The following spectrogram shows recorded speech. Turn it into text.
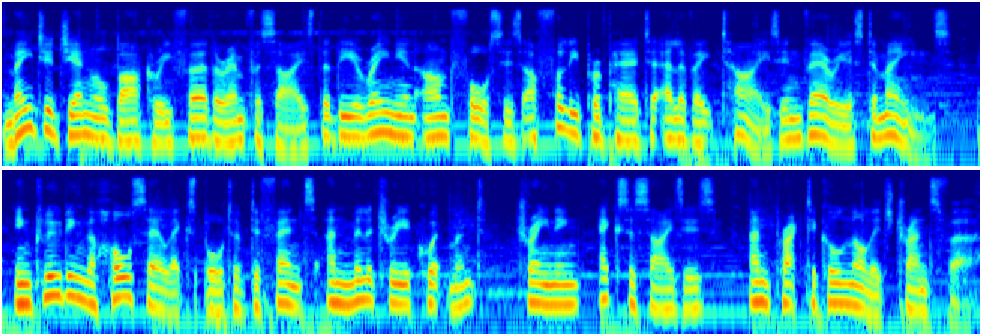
Major General Bagheri further emphasized that the Iranian armed forces are fully prepared to elevate ties in various domains, including the wholesale export of defense and military equipment, training, exercises, and practical knowledge transfer.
